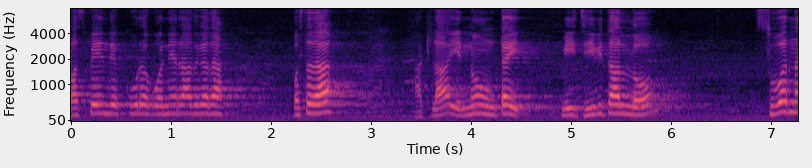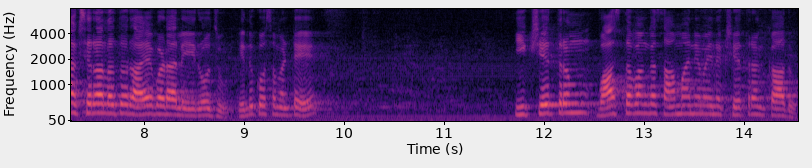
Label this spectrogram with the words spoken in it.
పసుపు ఏంది? కూర కొనే రాదు కదా. వస్తుందా? అట్లా ఎన్నో ఉంటాయి. మీ జీవితాల్లో సువర్ణ అక్షరాలతో రాయబడాలి ఈరోజు ఎందుకోసమంటే ఈ క్షేత్రం వాస్తవంగా సామాన్యమైన క్షేత్రం కాదు.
